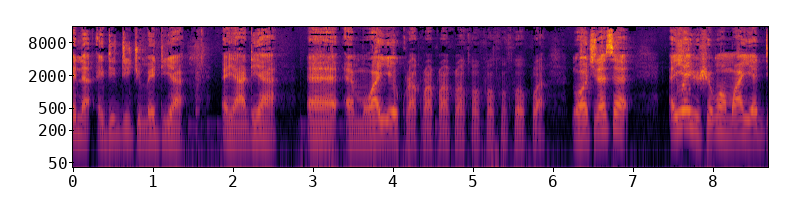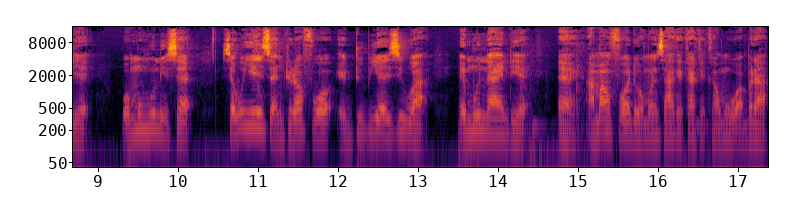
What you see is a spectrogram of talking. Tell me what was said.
Ɛna ɛdidi dwumadi a ɛyɛ adeɛ a ɛɛ mmoa yɛ korakorakorakorakorakorakora na wɔkyerɛ sɛ ɛyɛ hwehwɛmu a wɔn ayɛ deɛ wɔn hu ni sɛ sɛ woyi nsɛntwerɛfoɔ edu bi asi hɔ a emu nan deɛ ɛɛ amanfoɔ de wɔn nsa akekakeka mu wɔ abere a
